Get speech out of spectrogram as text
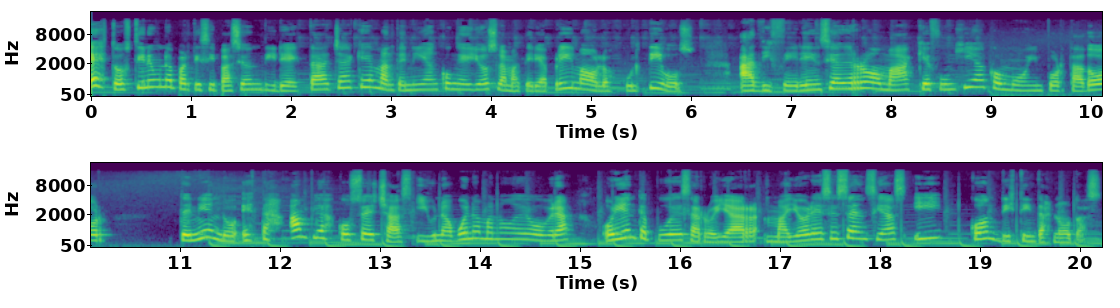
estos tienen una participación directa ya que mantenían con ellos la materia prima o los cultivos, a diferencia de Roma que fungía como importador. Teniendo estas amplias cosechas y una buena mano de obra, Oriente pudo desarrollar mayores esencias y con distintas notas.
